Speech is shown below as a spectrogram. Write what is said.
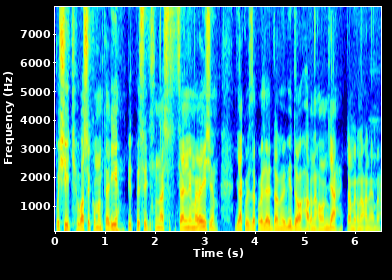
Пишіть ваші коментарі, підписуйтесь на наші соціальні мережі. Дякую за перегляд даного відео. Гарного вам дня та мирного неба.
